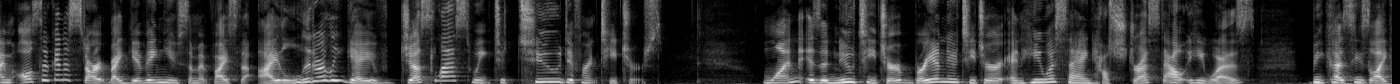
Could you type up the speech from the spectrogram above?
I'm also going to start by giving you some advice that I literally gave just last week to two different teachers. One is a new teacher, brand new teacher, and he was saying how stressed out he was because he's like,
